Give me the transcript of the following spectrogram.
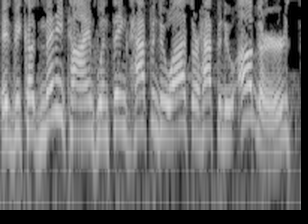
is because many times when things happen to us or happen to others,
